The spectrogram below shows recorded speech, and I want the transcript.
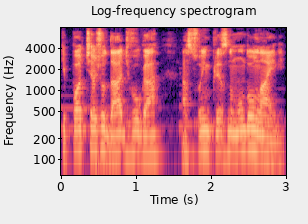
que pode te ajudar a divulgar a sua empresa no mundo online.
